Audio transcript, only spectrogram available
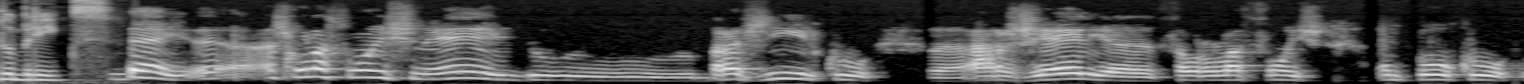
do BRICS? Bem, eh, as relações né, do Brasil com a Argélia são relações um pouco,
